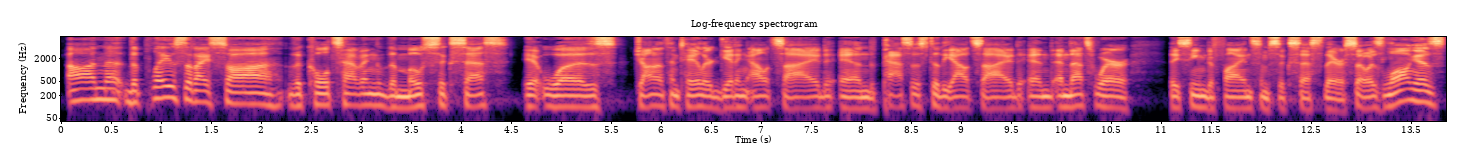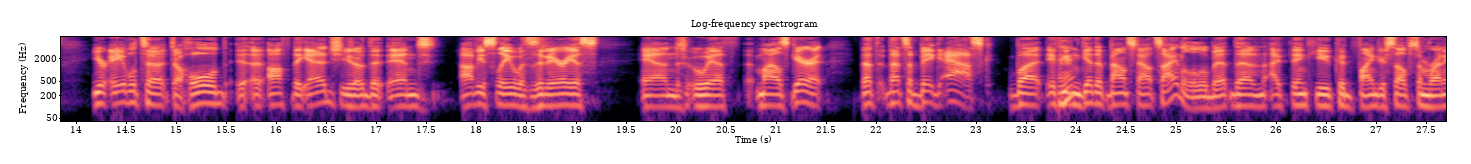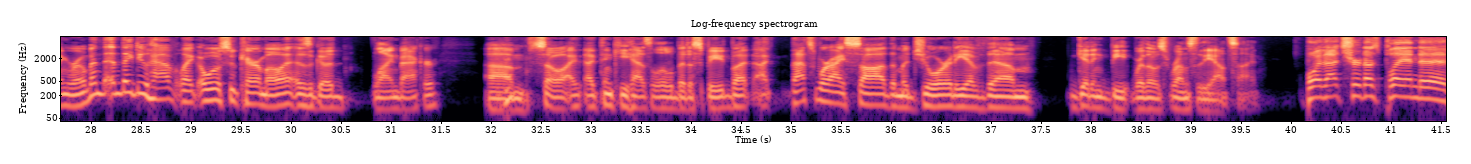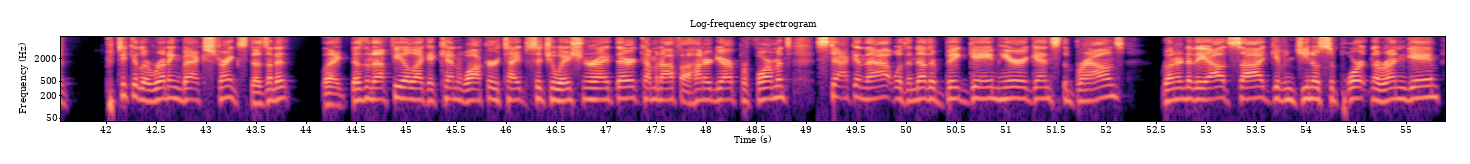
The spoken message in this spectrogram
On the, the plays that I saw the Colts having the most success, it was Jonathan Taylor getting outside and passes to the outside, and and that's where they seem to find some success there. So as long as you're able to to hold uh, off the edge, you know, the, and obviously with Za'Darius and with Myles Garrett, that that's a big ask. But if mm-hmm. you can get it bounced outside a little bit, then I think you could find yourself some running room. And, and they do have like Owusu-Koramoah as a good linebacker. Um. So I, I, think he has a little bit of speed, but I, that's where I saw the majority of them getting beat were those runs to the outside. Boy, that sure does play into particular running back strengths, doesn't it? Like, doesn't that feel like a Ken Walker type situation right there? Coming off a hundred yard performance, stacking that with another big game here against the Browns, running to the outside, giving Geno support in the run game.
